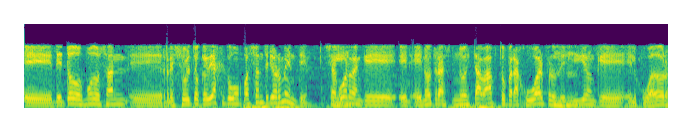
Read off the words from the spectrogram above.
eh, de todos modos han eh, resuelto que viaje como pasó anteriormente. ¿Se Sí. acuerdan que en, en otras no estaba apto para jugar, pero decidieron que el jugador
